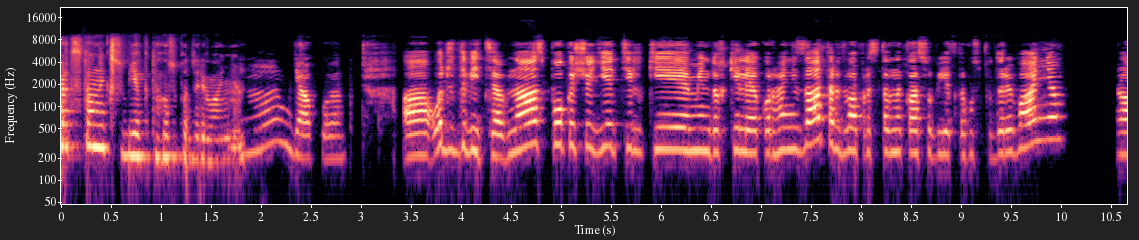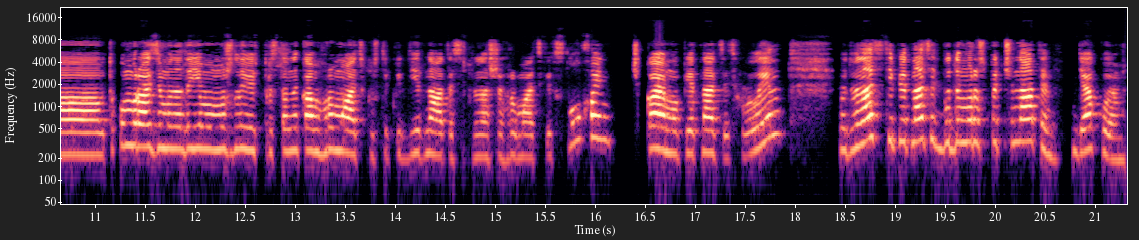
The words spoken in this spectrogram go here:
Представник суб'єкта господарювання. М, Дякую. Отже, дивіться, в нас поки що є тільки Міндовкілля як організатор, два представника суб'єкта господарювання. В такому разі ми надаємо можливість представникам громадськості під'єднатися до наших громадських слухань. Чекаємо 15 хвилин. О 12.15 будемо розпочинати. Дякую.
